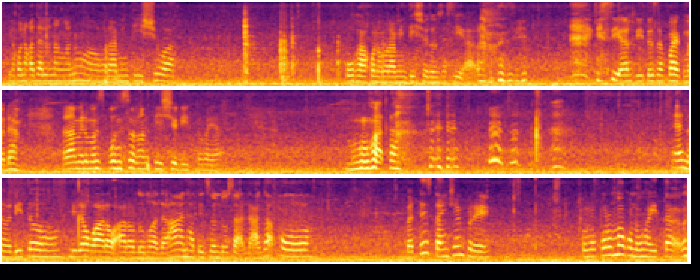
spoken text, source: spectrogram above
Hindi ako nakadala ng ano, ah, maraming tissue ah. Kuha ko ng maraming tissue doon sa CR. CR dito sa park, madam. Marami naman sponsor ng tissue dito, kaya manguha ta. Ano, dito, dito ako araw-araw dumadaan, hatid sundo sa alaga ko. But this time, syempre, pumapurma ko nung hayta.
